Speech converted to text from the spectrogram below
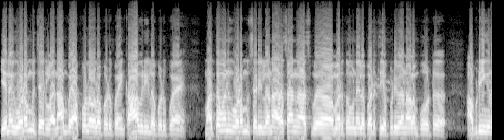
எனக்கு உடம்பு சரியில்லை. நான் போய் அப்போலோவில் படுப்பேன் காவிரியில் படுப்பேன். மற்றவனுக்கு உடம்பு சரியில்லைன்னா அரசாங்க ஆஸ்ப மருத்துவமனையில் படுத்து எப்படி வேணாலும் போட்டு அப்படிங்கிற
